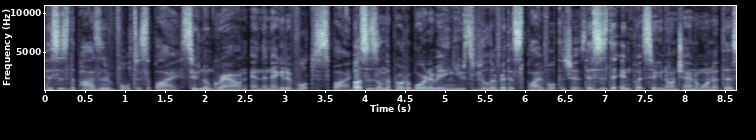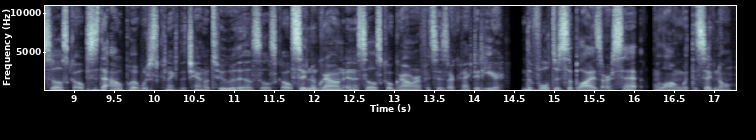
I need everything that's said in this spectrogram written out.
This is the positive voltage supply, signal ground, and the negative voltage supply. Buses on the protoboard are being used to deliver the supply voltages. This is the input signal on channel 1 of the oscilloscope. This is the output which is connected to channel 2 of the oscilloscope. Signal ground and oscilloscope ground references are connected here. The voltage supplies are set along with the signal.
